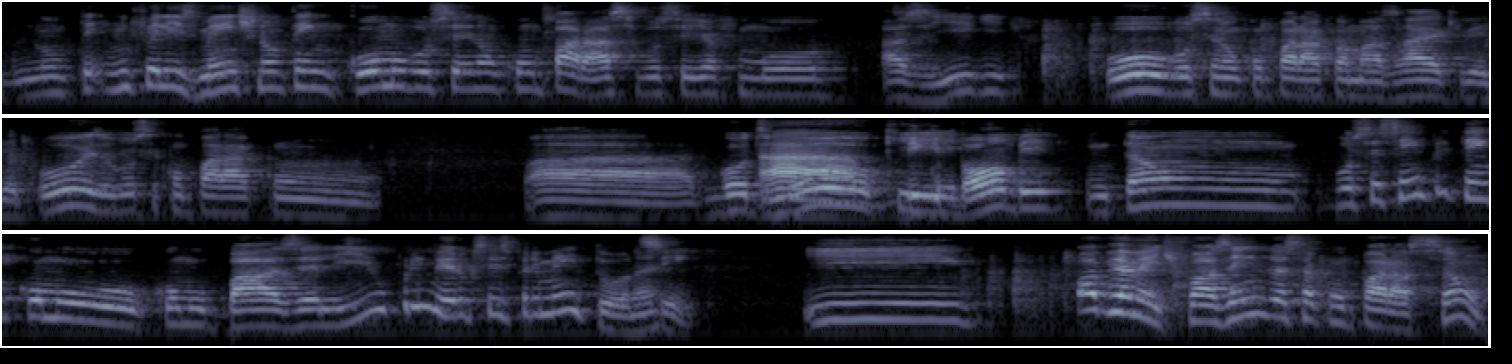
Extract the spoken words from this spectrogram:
não tem, infelizmente, não tem como você não comparar se você já fumou a Zig, ou você não comparar com a Masaya que veio depois, ou você comparar com a Gold Smoke. Big Bomb. Então, você sempre tem como, como base ali o primeiro que você experimentou, né? Sim. E, obviamente, fazendo essa comparação,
